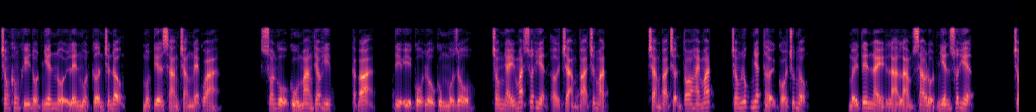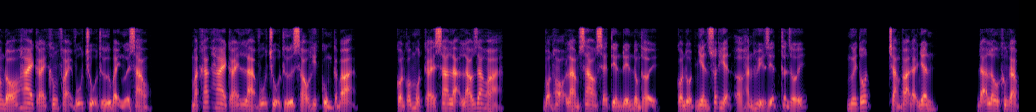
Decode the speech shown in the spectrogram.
trong không khí đột nhiên nổi lên một cơn chấn động một tia sáng trắng né qua. Son gỗ cù mang theo hít các bạn tỉ ỉ cỗ lộ cùng mộ rồ, trong nháy mắt xuất hiện ở trạm vạ trước mặt. Trạm vạ trận to hai mắt trong lúc nhất thời có chút ngộng. Mấy tên này là làm sao đột nhiên xuất hiện? Trong đó hai cái không phải vũ trụ thứ bảy người sao? Mặt khác hai cái là vũ trụ thứ sáu hít cùng các bạn còn có một cái xa lạ lao ra hỏa. Bọn họ làm sao sẽ tiến đến đồng thời, còn đột nhiên xuất hiện ở hắn hủy diệt thần giới. Ngươi tốt chẳng vạ đại nhân. Đã lâu không gặp.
